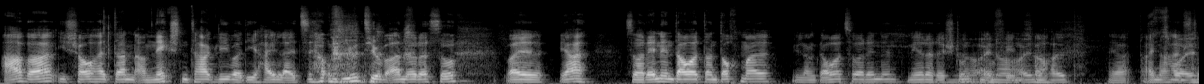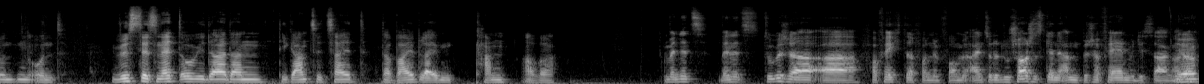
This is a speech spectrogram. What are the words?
aber ich schaue halt dann am nächsten Tag lieber die Highlights auf YouTube an oder so, weil ja, so ein Rennen dauert dann doch mal, wie lange dauert so ein Rennen? Mehrere Stunden ja, auf einer, jeden Fall. eineinhalb. Ja, eineinhalb zwei. Stunden und ich wüsste jetzt nicht, ob ich da dann die ganze Zeit dabei bleiben kann, aber Wenn jetzt, wenn jetzt, du bist ja äh, Verfechter von dem Formel 1 oder du schaust es gerne an, bist ja Fan, würde ich sagen. Ja,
